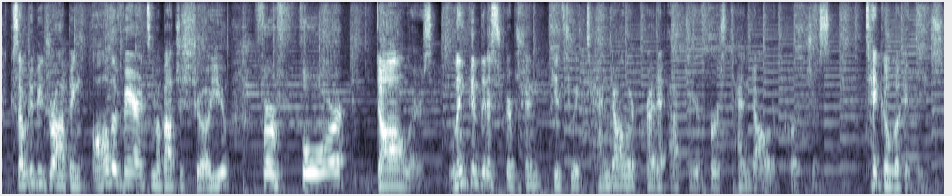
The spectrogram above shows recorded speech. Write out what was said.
because I'm gonna be dropping all the variants I'm about to show you for $4. Link in the description gets you a $10 credit after your first $10 purchase. Take a look at these.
